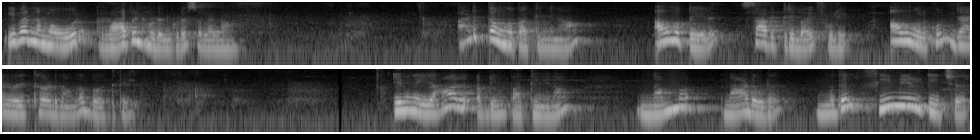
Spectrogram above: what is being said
இவர் நம்ம ஊர் ராபின்ஹுடன் கூட சொல்லலாம். அடுத்தவங்க பார்த்தீங்கன்னா அவங்க பேர் சாவித்ரிபாய் ஃபுலே. அவங்களுக்கும் ஜனவரி தேர்ட் தாங்க பர்த்டே இவங்க யார் அப்படின்னு பார்த்தீங்கன்னா நம்ம நாடோட முதல் ஃபீமேல் டீச்சர்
